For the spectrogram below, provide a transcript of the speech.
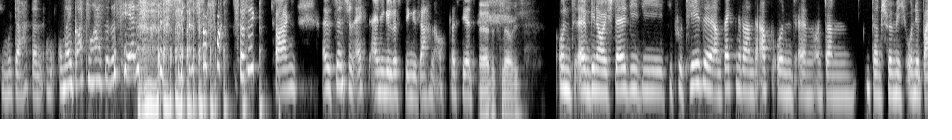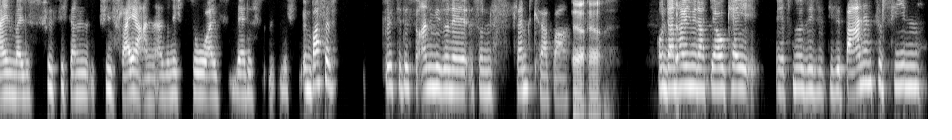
die, Mutter hat dann, oh mein Gott, wo hast du das her? Das willst du sofort zurücktragen. Also es sind schon echt einige lustige Sachen auch passiert. Ja, das glaube ich. Und ähm, genau, ich stelle die, die, die Prothese am Beckenrand ab und, ähm, und dann, dann schwimme ich ohne Bein, weil das fühlt sich dann viel freier an. Also nicht so, als wäre das, das im Wasser fühlt sich das so an wie so, eine, so ein Fremdkörper. Ja, ja. Und dann ja. habe ich mir gedacht, ja, okay, jetzt nur diese, diese Bahnen zu ziehen,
